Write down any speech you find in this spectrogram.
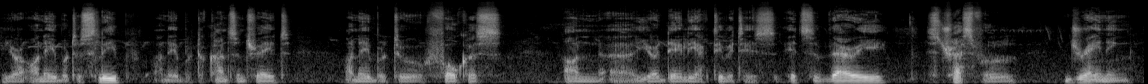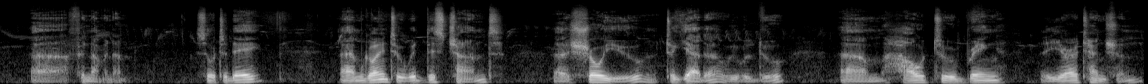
You're unable to sleep, unable to concentrate, unable to focus on uh, your daily activities. It's a very stressful, draining uh, phenomenon. So today, I'm going to, with this chant, uh, show you together, we will do, um, how to bring your attention,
